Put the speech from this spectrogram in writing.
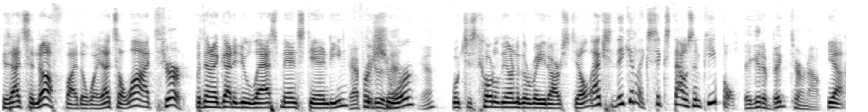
because that's enough. By the way, that's a lot. Sure. But then I got to do Last Man Standing for to do that, sure, yeah. which is totally under the radar still. Actually, they get like six thousand people. They get a big turnout. Yeah.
